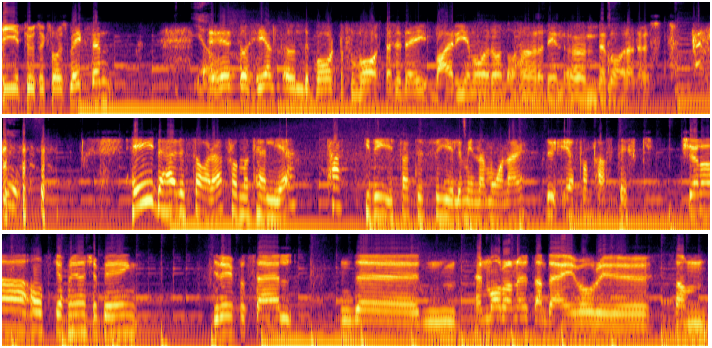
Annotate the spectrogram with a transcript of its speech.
10 000 kronorsmixen. Det är så helt underbart att få vakna till dig varje morgon och höra din underbara röst. Hej, det här är Sara från Norrtälje. Tack Gry för att du förgyller mina månader. Du är fantastisk. Tjena, Oskar från Jönköping. Gry Forssell. Det- En morgon utan dig vore ju som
